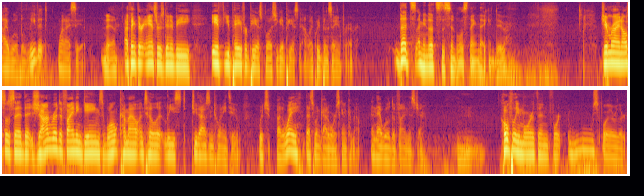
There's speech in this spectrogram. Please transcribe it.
I will believe it when I see it. Yeah. I think their answer is going to be if you pay for PS Plus, you get PS Now, like we've been saying forever. That's. I mean, that's the simplest thing they can do. Jim Ryan also said that genre defining games won't come out until at least 2022, which, by the way, that's when God of War is going to come out, and that will define this gen. Hopefully, more than ooh, spoiler alert.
